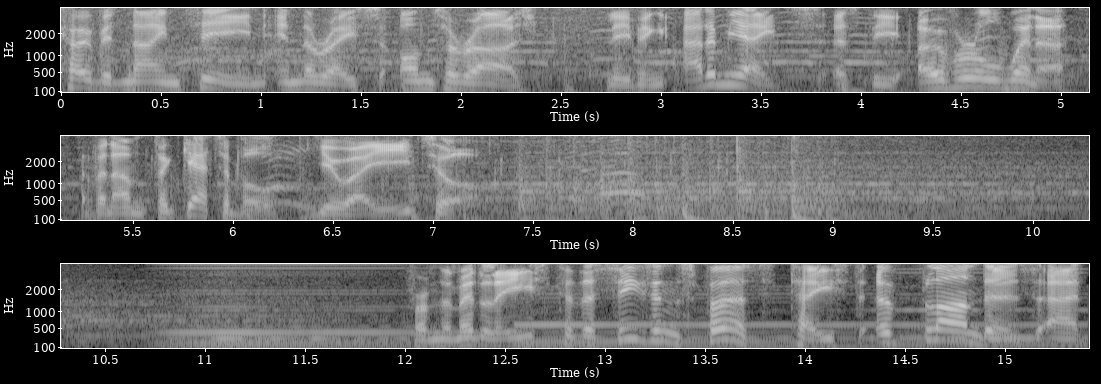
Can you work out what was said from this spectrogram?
COVID-19 in the race entourage, leaving Adam Yates as the overall winner of an unforgettable UAE Tour. From the Middle East to the season's first taste of Flanders at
